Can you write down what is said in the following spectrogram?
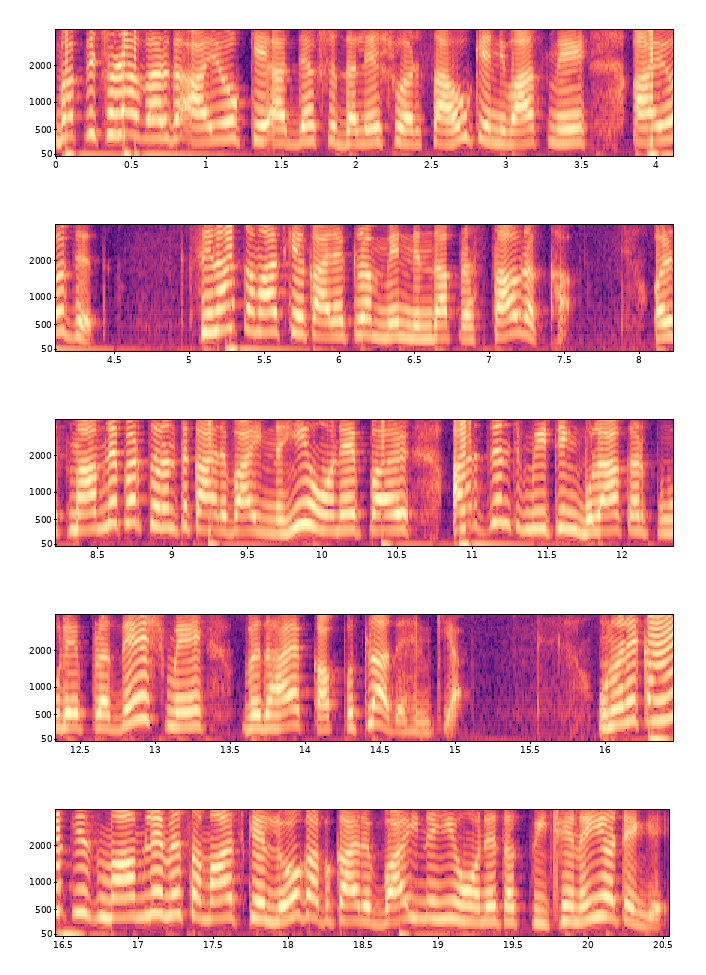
व पिछड़ा वर्ग आयोग के अध्यक्ष दलेश्वर साहू के निवास में आयोजित सिन्हा समाज के कार्यक्रम में निंदा प्रस्ताव रखा और इस मामले पर तुरंत कार्रवाई नहीं होने पर अर्जेंट मीटिंग बुलाकर पूरे प्रदेश में विधायक का पुतला दहन किया। उन्होंने कहा कि इस मामले में समाज के लोग अब कार्रवाई नहीं होने तक पीछे नहीं हटेंगे।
